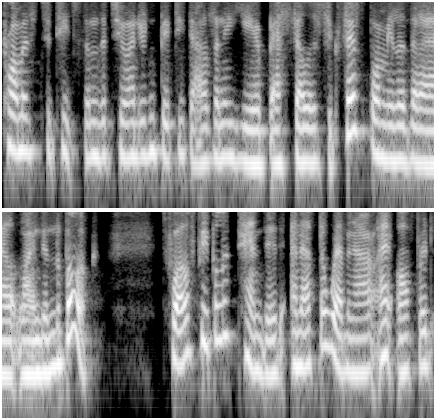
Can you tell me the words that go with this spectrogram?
promised to teach them the 250,000 a year bestseller success formula that I outlined in the book. 12 people attended, and at the webinar, I offered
